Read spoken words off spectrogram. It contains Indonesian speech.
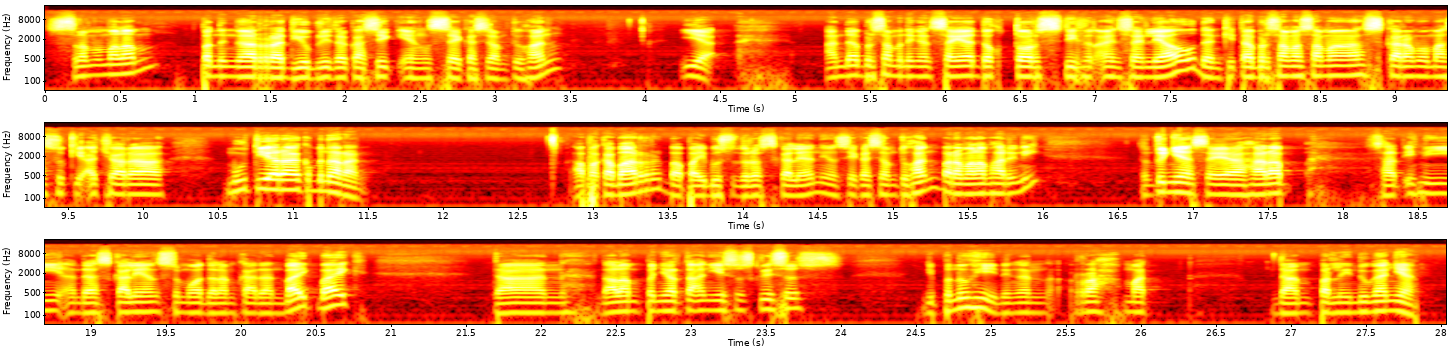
Selamat malam pendengar Radio Berita Kasih yang saya kasih dalam Tuhan. Iya, Anda bersama dengan saya Dr. Stephen Einstein Liao dan kita bersama-sama sekarang memasuki acara Mutiara Kebenaran. Apa kabar Bapak Ibu Saudara sekalian yang saya kasih dalam Tuhan pada malam hari ini? Tentunya saya harap saat ini Anda sekalian semua dalam keadaan baik-baik dan dalam penyertaan Yesus Kristus dipenuhi dengan rahmat dan perlindungannya.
